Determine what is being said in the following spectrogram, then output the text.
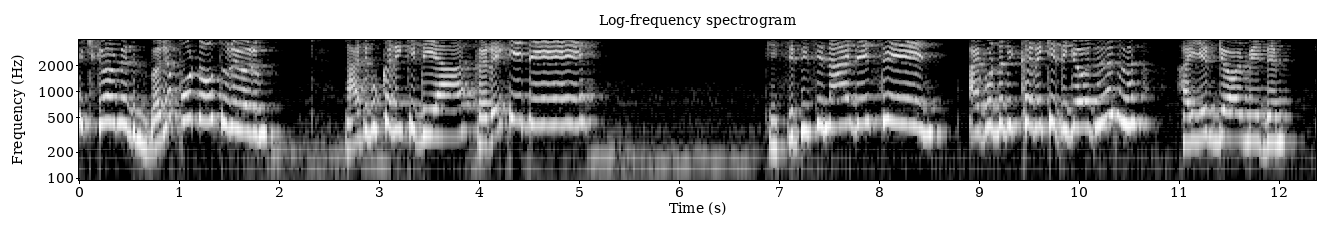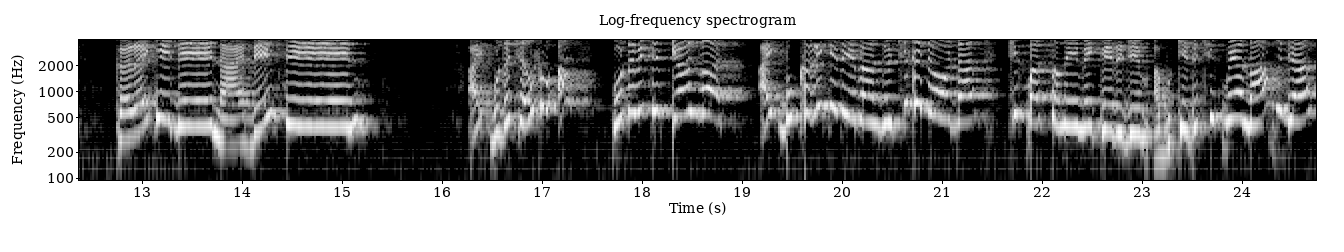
hiç görmedim. Ben hep burada oturuyorum. Nerede bu kara kedi ya? Kara kedi. Pisi pisi neredesin? Ay burada bir kara kedi gördünüz mü? Hayır görmedim. Kara kedi neredesin? Ay burada çalık mı? Ay burada bir çift göz var. Ay bu kara kediye benziyor. Çık hadi oradan. Çık bak sana yemek vereceğim. Ay bu kedi çıkmıyor ne yapacağız?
